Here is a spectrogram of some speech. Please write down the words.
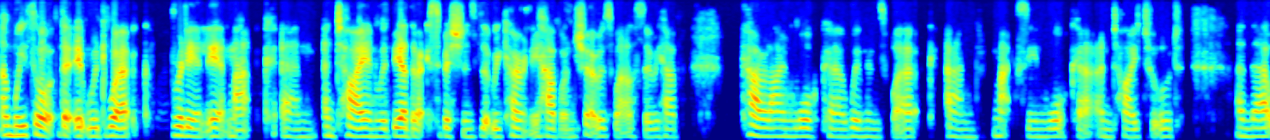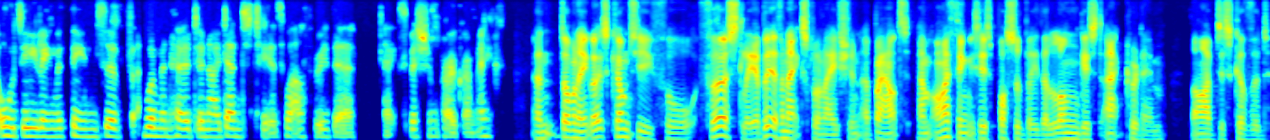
and we thought that it would work brilliantly at MAC um, and tie in with the other exhibitions that we currently have on show as well. So we have Caroline Walker women's work and Maxine Walker untitled, and they're all dealing with themes of womanhood and identity as well through the exhibition programming. And Dominique, let's come to you for firstly a bit of an explanation about. Um, I think this is possibly the longest acronym that I've discovered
